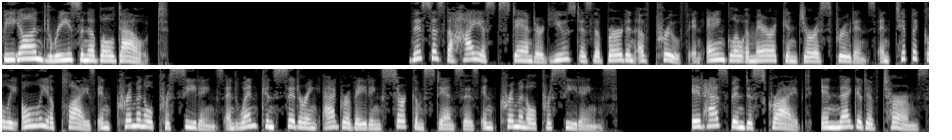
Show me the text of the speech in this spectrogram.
Beyond reasonable doubt This is the highest standard used as the burden of proof in Anglo-American jurisprudence and typically only applies in criminal proceedings and when considering aggravating circumstances in criminal proceedings. It has been described, in negative terms,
